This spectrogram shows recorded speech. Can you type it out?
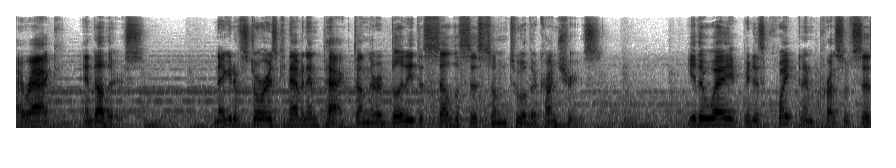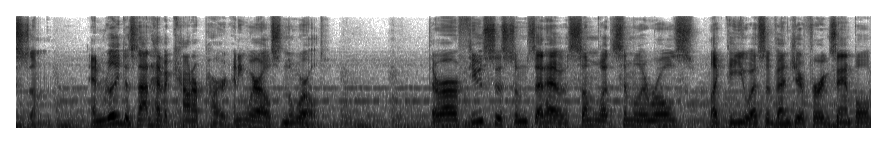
Iraq, and others. Negative stories can have an impact on their ability to sell the system to other countries. Either way, it is quite an impressive system, and really does not have a counterpart anywhere else in the world. There are a few systems that have somewhat similar roles, like the US Avenger for example,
